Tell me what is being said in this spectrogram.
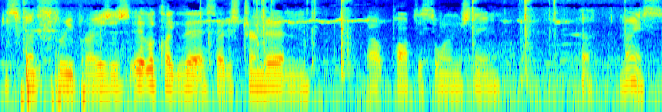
dispense three prizes. It looked like this. I just turned it and out popped this orange thing. nice.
